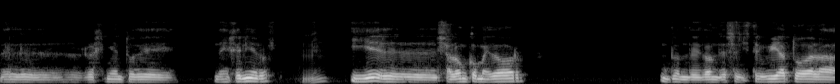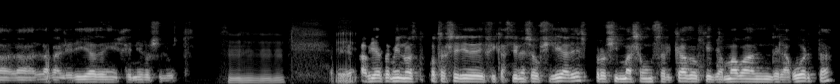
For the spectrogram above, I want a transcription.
del regimiento de, ingenieros, y el salón comedor donde, donde se distribuía toda la, galería de ingenieros ilustres. Eh, eh, había también otra serie de edificaciones auxiliares próximas a un cercado que llamaban de la Huerta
